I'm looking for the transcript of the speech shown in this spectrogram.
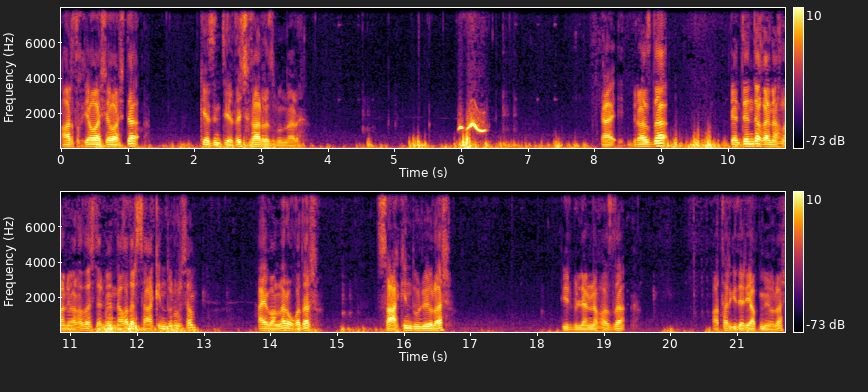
Artık yavaş yavaş da gezintiye de çıkarırız bunları. Ya biraz da benden de kaynaklanıyor arkadaşlar. Ben ne kadar sakin durursam hayvanlar o kadar sakin duruyorlar. Birbirlerine fazla atar gider yapmıyorlar.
